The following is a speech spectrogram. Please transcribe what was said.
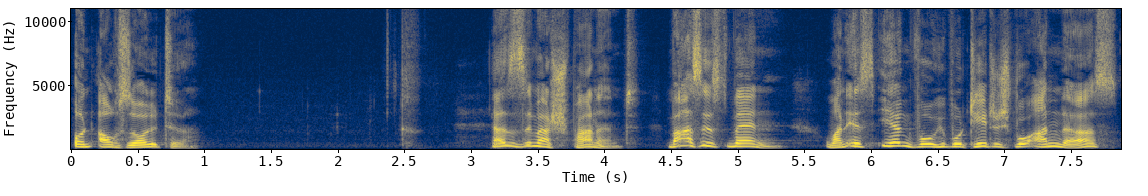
und auch sollte. Das ist immer spannend. Was ist, wenn? Man ist irgendwo hypothetisch woanders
